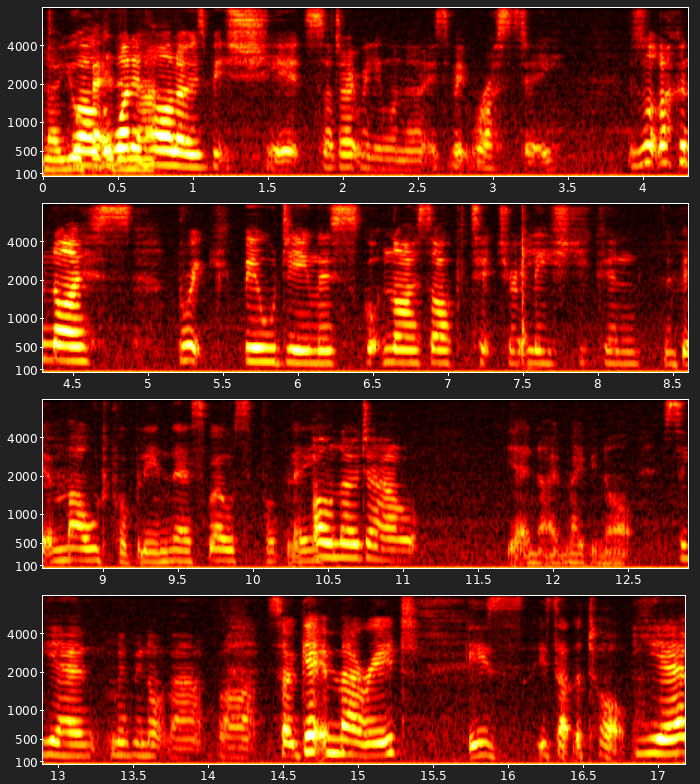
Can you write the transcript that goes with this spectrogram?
No, you're well, better the one in that. Harlow is a bit shit, so I don't really want to. It's a bit rusty. It's not like a nice brick building that's got nice architecture. At least you can. A bit of mould probably in there as well, so probably. Oh, no doubt. Yeah, no, maybe not. So yeah, maybe not that, but So getting married is is at the top. yeah,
